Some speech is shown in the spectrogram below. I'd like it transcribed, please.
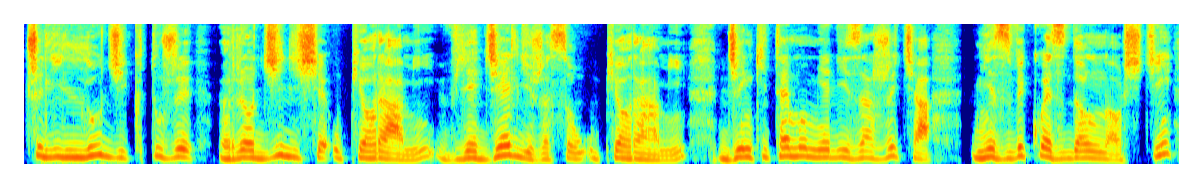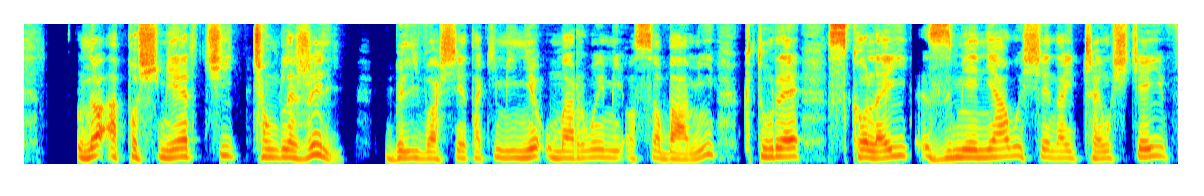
czyli ludzi, którzy rodzili się upiorami, wiedzieli, że są upiorami, dzięki temu mieli za życia niezwykłe zdolności, no a po śmierci ciągle żyli. Byli właśnie takimi nieumarłymi osobami, które z kolei zmieniały się najczęściej w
